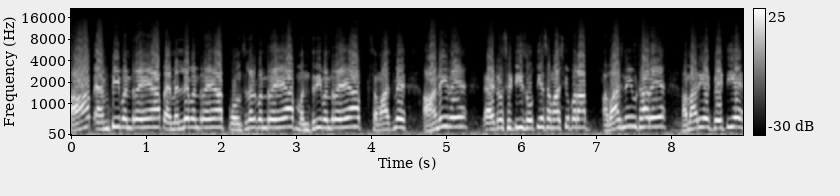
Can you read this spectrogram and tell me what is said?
आप एमपी बन रहे हैं, आप एमएलए बन रहे हैं, आप काउंसलर बन रहे हैं, आप मंत्री बन रहे हैं, आप समाज में आ नहीं रहे हैं। एट्रोसिटीज होती है समाज के ऊपर, आप आवाज़ नहीं उठा रहे हैं। हमारी एक बेटी है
